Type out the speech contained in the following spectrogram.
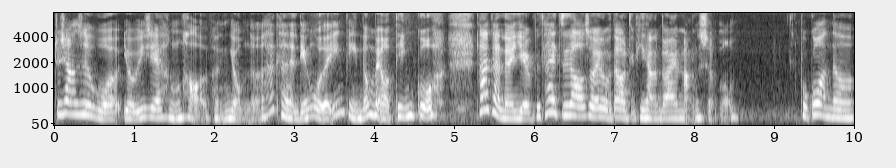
就像是我有一些很好的朋友呢，他可能连我的音频都没有听过，他可能也不太知道说，哎，我到底平常都在忙什么。不过呢，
